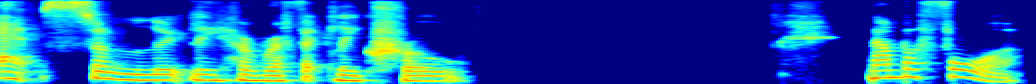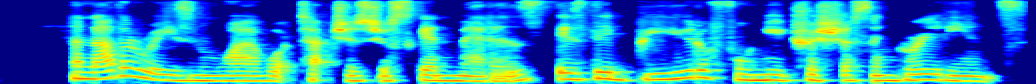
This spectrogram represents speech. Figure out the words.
absolutely horrifically cruel. Number four, another reason why what touches your skin matters is their beautiful, nutritious ingredients.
